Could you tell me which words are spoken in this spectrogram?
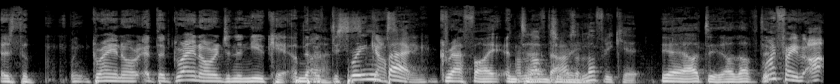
as the grey and orange. The grey and orange and the new kit are no, both disgusting. bring back graphite and I love that. That was a lovely kit. Yeah, I did. I loved it. My favourite, I,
